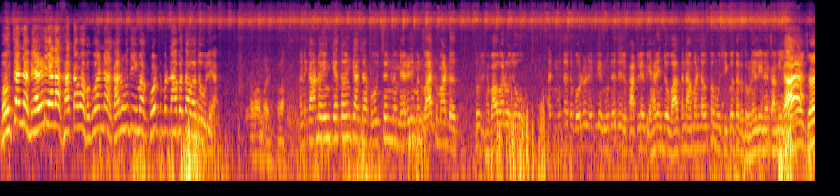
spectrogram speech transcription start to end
બહુચન ને મેરડિયાના ખાતામાં ભગવાનના કાનુદી માં ખોટ ના બતાવવા દઉં લ્યા. અને ગાંડો એમ કેતો એમ કે આ બહુચર ને મેરડી મને વાત માંડ તો સભાવાળો જો આજ મુદત બોલો ને એટલી મુદત જો ખાટલે બિહારીને જો વાત ના મંડાવ તો હું સિકોતર ધોણેલી ને કામી. હા! જય.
